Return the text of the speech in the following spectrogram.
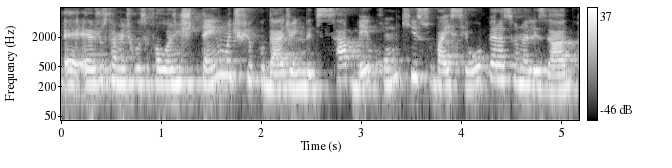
é, é justamente o que você falou, a gente tem uma dificuldade ainda de saber como que isso vai ser operacionalizado,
